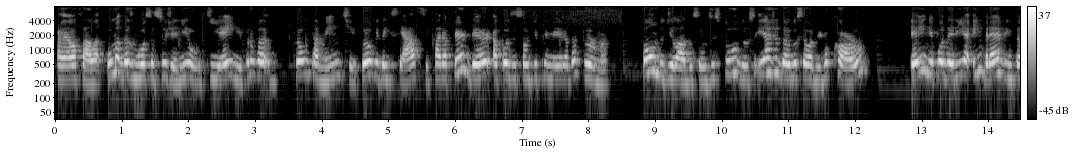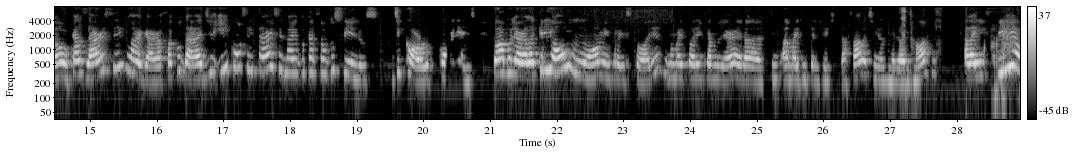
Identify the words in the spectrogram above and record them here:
Aí ela fala: uma das moças sugeriu que Anne prontamente providenciasse para perder a posição de primeira da turma, pondo de lado seus estudos e ajudando seu amigo Carl Anne poderia, em breve, então, casar-se, largar a faculdade e concentrar-se na educação dos filhos, de Carl, conveniente. Então, a mulher, ela criou um homem para a história, numa história em que a mulher era assim, a mais inteligente da sala, tinha as melhores notas. Ela enfia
